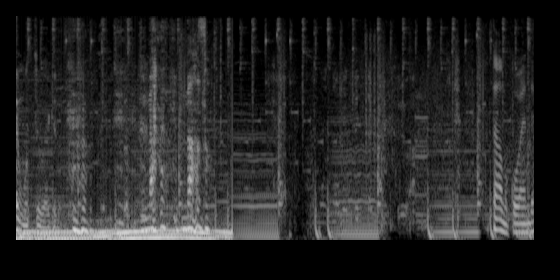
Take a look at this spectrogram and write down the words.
でん持っちゃうだけど な謎。ターの公園で？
